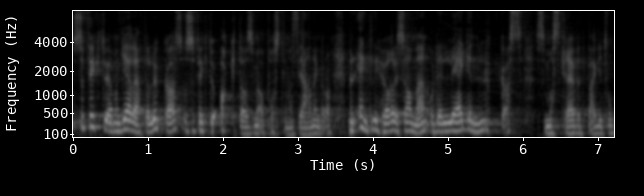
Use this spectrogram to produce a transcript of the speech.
Så fikk du evangeliet etter Lukas, og så fikk du akta, som er apostlenes gjerninger. Da. Men egentlig hører de sammen, og det er legen Lukas som har skrevet begge to.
